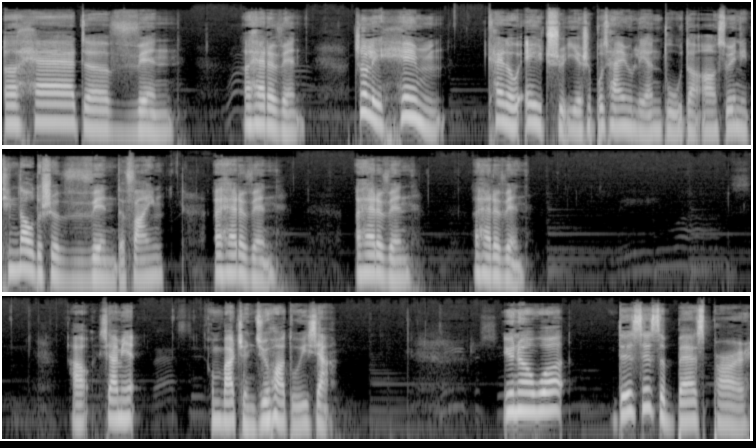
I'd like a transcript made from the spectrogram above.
ahead of him, ahead of him。这里 him 开头 h 也是不参与连读的啊，所以你听到的是 vin 的发音，ahead of him, ahead of him, ahead of him。好，下面我们把整句话读一下。You know what? This is the best part.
